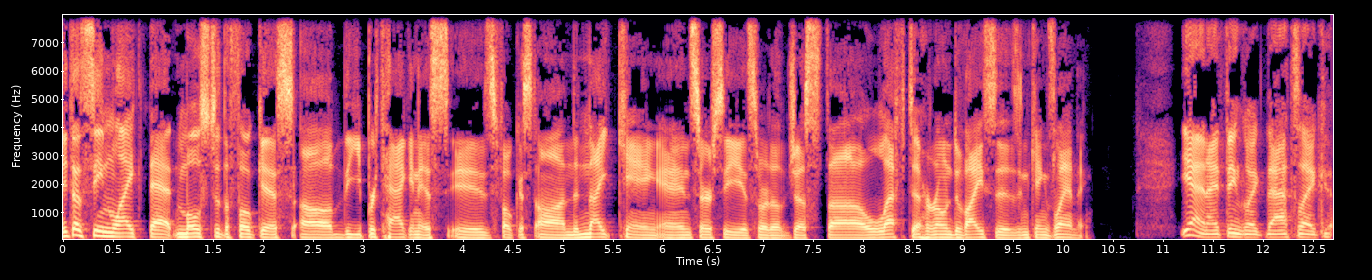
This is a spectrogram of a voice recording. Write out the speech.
It does seem like that most of the focus of the protagonist is focused on the Night King, and Cersei is sort of just uh, left to her own devices in King's Landing. Yeah, and I think like that's like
